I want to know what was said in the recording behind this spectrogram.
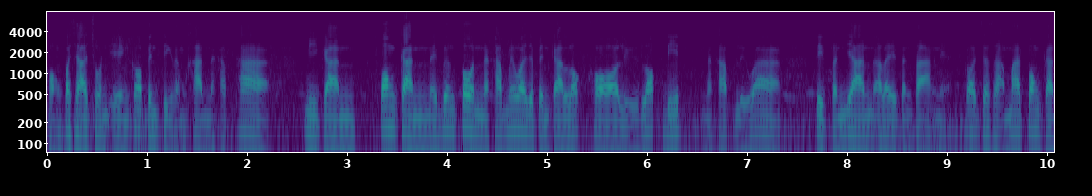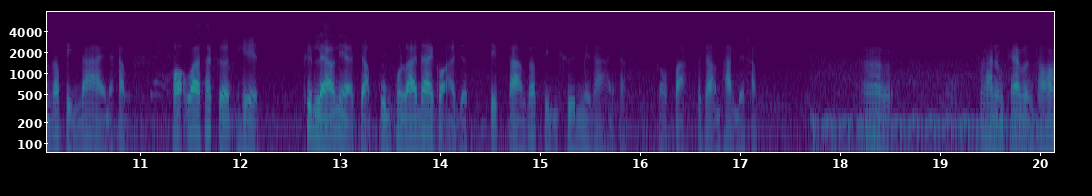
ของประชาชนเองก็เป็นสิ่งสำคัญนะครับ ถ้ามีการป้องกันในเบื้องต้นนะครับ ไม่ว่าจะเป็นการล็อกคอหรือล็อกดิสนะครับหรือว่า ติดสัญญาณอะไรต่างๆเนี่ยก็จะสามารถป้องกันทรัพย์สินได้นะครับ เพราะว่าถ้าเกิดเหตุขึ้นแล้วเนี่ยจับกลุ่มคนร้ายได้ก็อาจจะติดตามทรัพย์สินคืนไม่ได้ครับ ก็ฝากประชาสัมพันธ์ด้วยครับก็แฟนผมแค่บนท้อง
